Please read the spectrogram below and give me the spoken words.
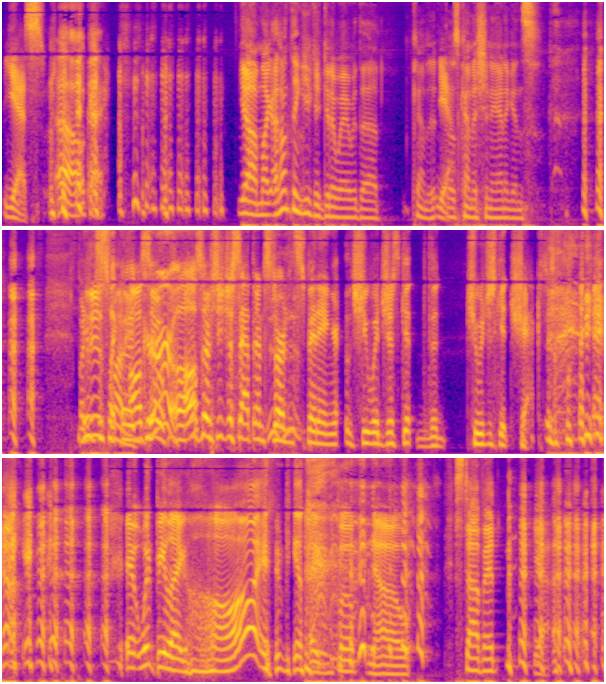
Yes. Oh, okay. yeah, I'm like, I don't think you could get away with that kind of Yeah. those kind of shenanigans. but You're it is just like, funny. "Oh, also, girl. also, if she just sat there and started spinning, she would just get the. She would just get checked. yeah. it would be like, oh, it would be like, boom, no. Stop it. Yeah.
